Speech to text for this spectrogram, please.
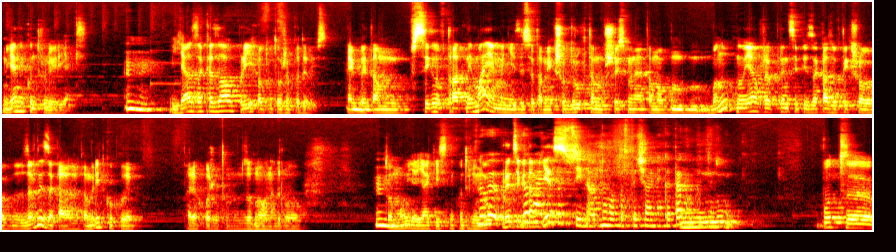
ну, я не контролюю якість. Угу. Я заказав, приїхав, тут вже подивився. Якби там сильно втрат немає мені за це, там, якщо вдруг там щось мене там обмануть, ну я вже в принципі заказую тих, що завжди заказую, там рідко коли переходжу там з одного на другого. Тому я якість не контролюю. Ну, ви, в принципі, ви там є. постійно одного постачальника, так? Ну, от е,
